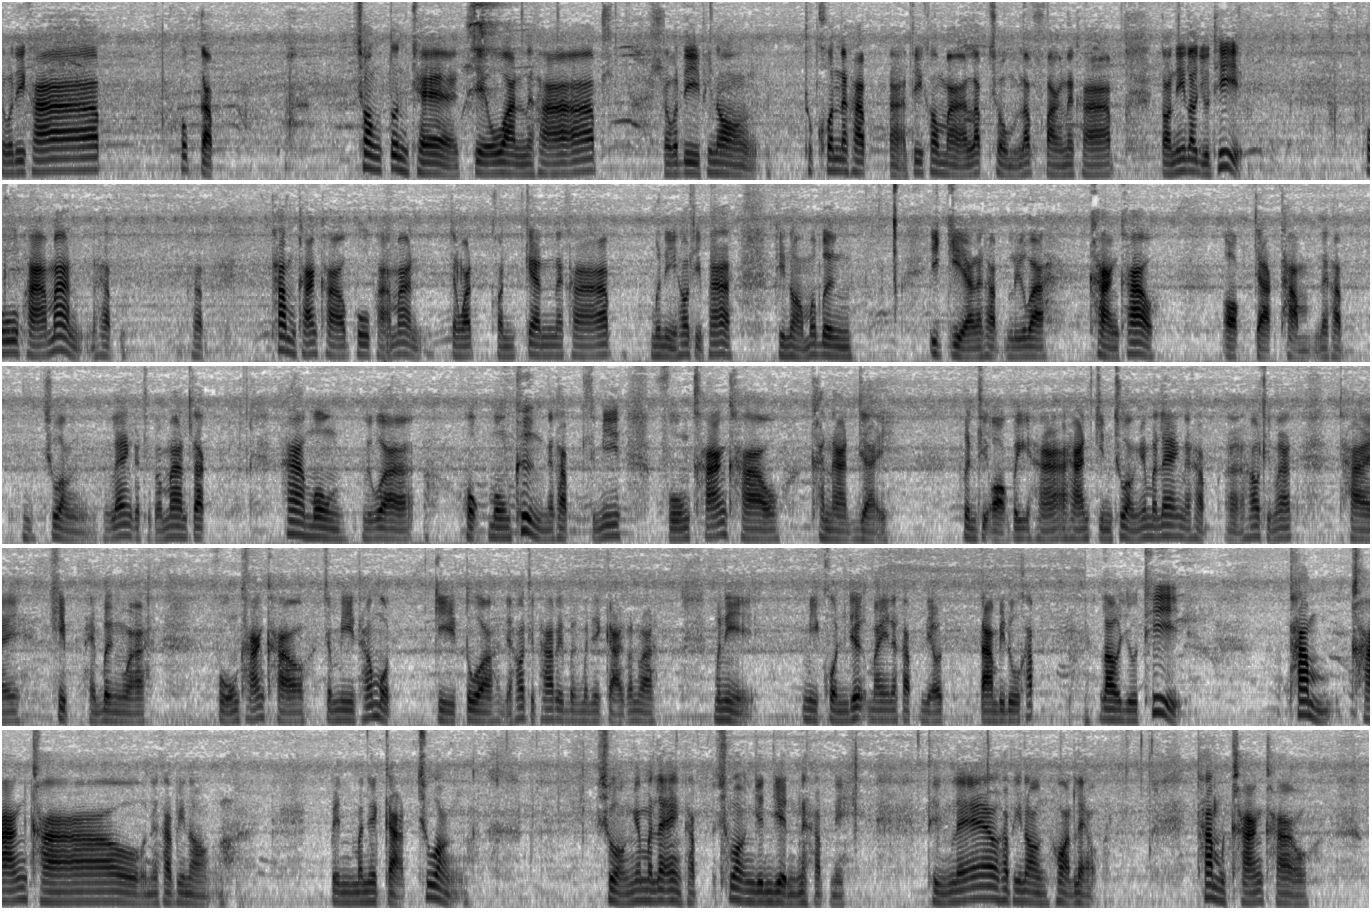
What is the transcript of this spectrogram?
สวัสดีครับ พบกับช่องต้นแคร์เจวันนะครับ สวัสดีพี่น้องทุกคนนะครับที่เข้ามารับชมรับฟังนะครับ ตอนนี้เราอยู่ที่ภูผาม่านนะครับครับถ้ำค้างคาวภูผาม่าน จังหวัดขอนแก่นนะครับมือหนีเข้าสิบห้าพี่น้องมาเบิงอีเกียนะครับ หรือว่าข่างข้าวออกจากถ้ำนะครับช่วงแรงกับถึงประมาณสัก ห้าโมงหรือว่าหกโมงครึ่งนะครับจะมีฝูงค้างคาวขนาดใหญ่ เพื่อนที่ออกไปหาอาหารกินช่วงนี้มาแรงนะครับเฮาถือว่าถ่ายคลิปให้เบิ่งว่า ฝูงค้างคาวจะมีทั้งหมดกี่ตัว เดี๋ยวเฮาสิพาไปเบิ่งบรรยากาศกันว่ามื้อนี้มีคนเยอะไหมนะครับ เดี๋ยวตามไปดูครับ เราอยู่ที่ถ้ำค้างคาวนะครับพี่น้อง เป็นบรรยากาศช่วง ช่วงเนี่ยมมาแรงครับ ช่วงเย็นๆนะครับนี่ถึงแล้วครับพี่น้องหอดแล้วถ้ำค้างคาว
